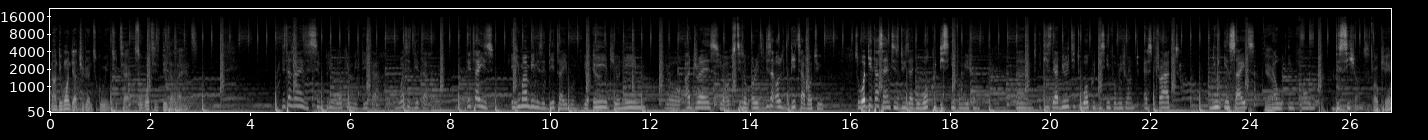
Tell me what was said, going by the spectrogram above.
Now they want their children to go into tech. So, what is data science? Data science is simply working with data. What is data? Data is a human being is a data. Even your yeah. age, your name, your address, your state of origin. These are all the data about you. So what data scientists do is that they work with this information, and it is the ability to work with this information to extract new insights yeah. that will inform decisions. Okay.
